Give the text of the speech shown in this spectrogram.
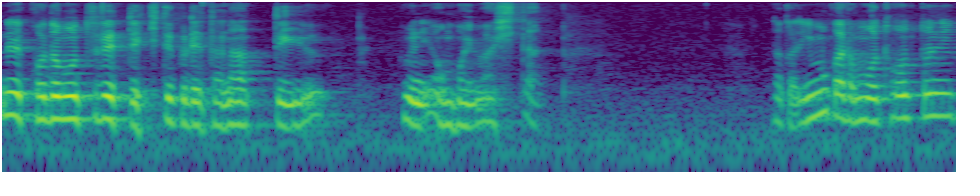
ね、子供連れてきてくれたなっていう。ふうに思いましただから今からもう本当に、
